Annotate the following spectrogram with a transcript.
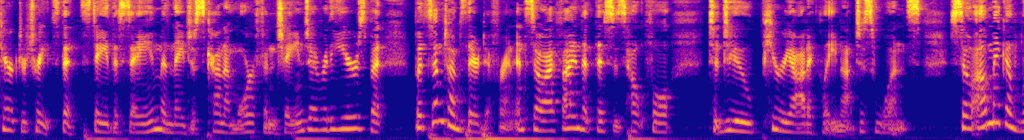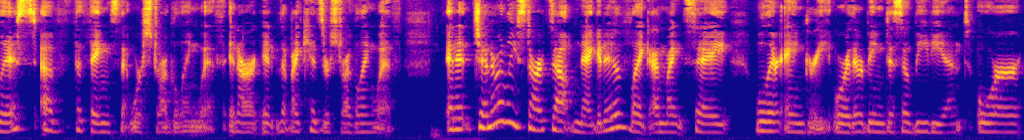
character traits that stay the same and they just kind of morph and change over the years but but sometimes they're different. And so i find that this is helpful to do periodically not just once. So i'll make a list of the things that we're struggling with in our in, that my kids are struggling with. And it generally starts out negative like i might say well they're angry or they're being disobedient or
